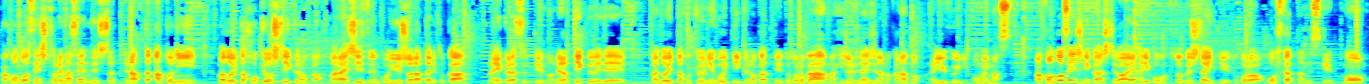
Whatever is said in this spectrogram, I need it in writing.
まあ、近藤選手取れませんでしたってなった後に、まあ、どういった補強していくのか、まあ、来シーズンこう優勝だったりとか、まあ、A クラスっていうのを狙っていく上で、まあ、どういった補強に動いていくのかっていうところが、まあ、非常に大事なのかなというふうに思います。まあ、近藤選手に関しては、やはりこう獲得したいっていうところは大きかったんですけれども、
